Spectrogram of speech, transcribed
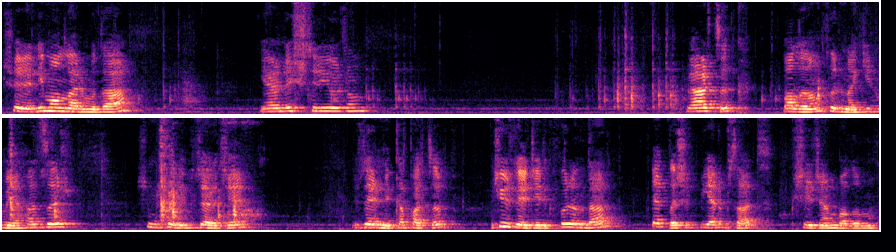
Şöyle limonlarımı da yerleştiriyorum. Ve artık balığım fırına girmeye hazır. Şimdi şöyle güzelce üzerini kapatıp 200 derecelik fırında yaklaşık bir yarım saat pişireceğim balığımı.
